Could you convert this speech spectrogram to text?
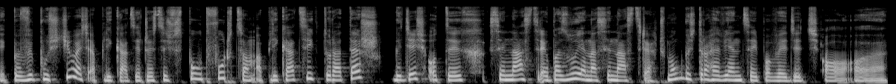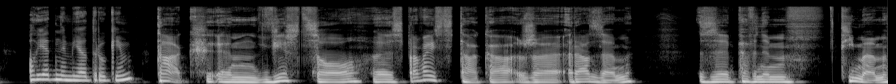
jakby wypuściłeś aplikację, czy jesteś współtwórcą aplikacji, która też gdzieś o tych synastriach, bazuje na synastriach. Czy mógłbyś trochę więcej powiedzieć o, o, o jednym i o drugim? Tak, wiesz co, e, sprawa jest taka, że razem z pewnym teamem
